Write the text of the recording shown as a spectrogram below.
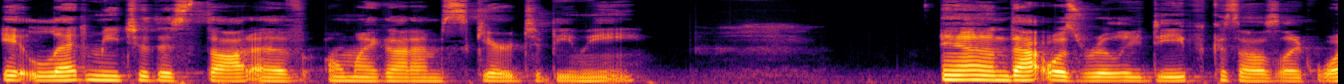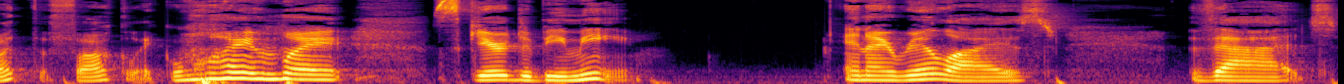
it led me to this thought of, oh my God, I'm scared to be me. And that was really deep because I was like, what the fuck? Like, why am I scared to be me? And I realized that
